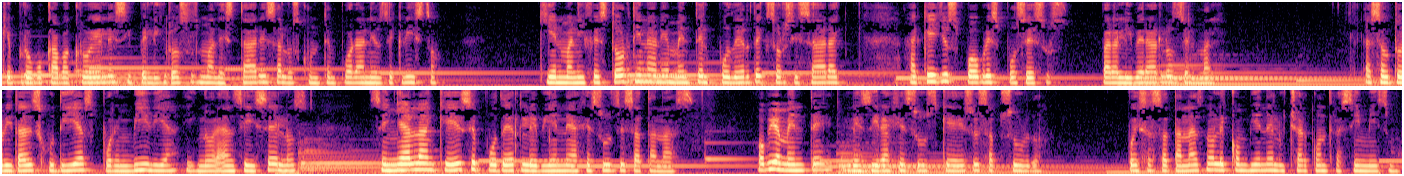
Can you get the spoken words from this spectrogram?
que provocaba crueles y peligrosos malestares a los contemporáneos de Cristo, quien manifestó ordinariamente el poder de exorcizar a aquellos pobres posesos para liberarlos del mal. Las autoridades judías, por envidia, ignorancia y celos, señalan que ese poder le viene a Jesús de Satanás. Obviamente les dirá Jesús que eso es absurdo, pues a Satanás no le conviene luchar contra sí mismo,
